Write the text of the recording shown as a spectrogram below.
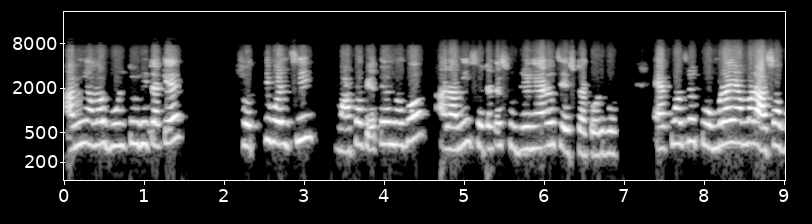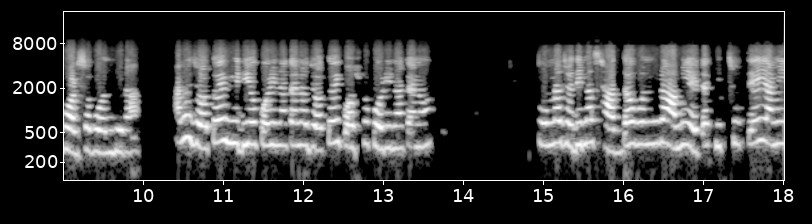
আমি আমার ভুল ত্রুটিটাকে সত্যি বলছি, মাথা পেতে নেব, আর আমি সেটাকে শুধরে নেওয়ারও চেষ্টা করব। একমাত্র তোমরাই আমার আশা ভরসা, বন্ধুরা। আমি যতই ভিডিও করি না কেন, যতই কষ্ট করি না কেন, তোমরা যদি না সাথ দাও, বন্ধুরা, আমি এটা কিছুতেই আমি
